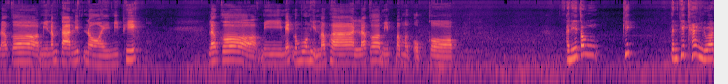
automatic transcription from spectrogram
แล้วก็มีน้ำตาลนิดหน่อย มีพริก แล้วก็มีเม็ดมะม่วงหินมะพร้านต์แล้วก็มีปลาหมึกอบกรอบ อันนี้ต้องพริกเป็นพริกแห้งหรือว่า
